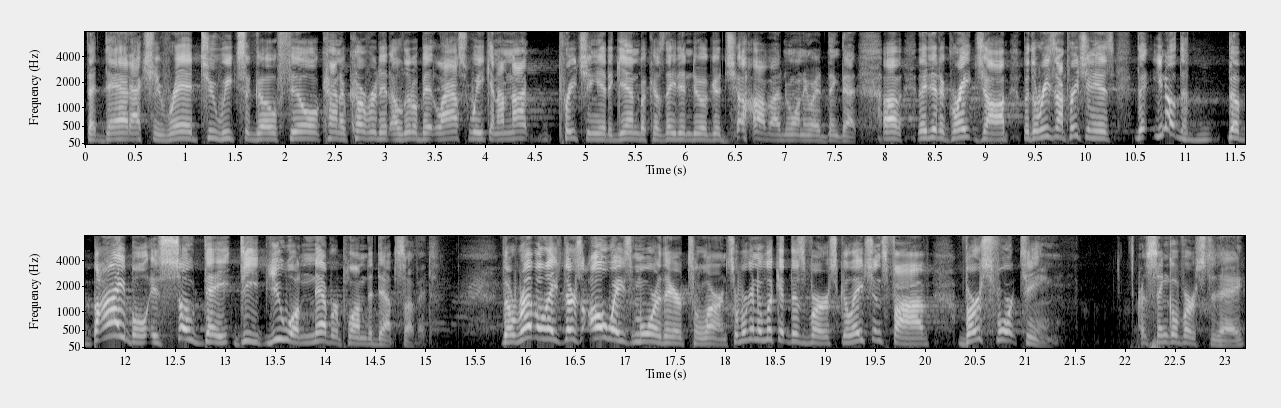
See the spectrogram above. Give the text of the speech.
that dad actually read two weeks ago. Phil kind of covered it a little bit last week, and I'm not preaching it again because they didn't do a good job. I don't want anyone to think that. Uh, they did a great job, but the reason I'm preaching is that, you know, the, the Bible is so de- deep, you will never plumb the depths of it. The revelation, there's always more there to learn. So we're going to look at this verse, Galatians 5, verse 14, a single verse today.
